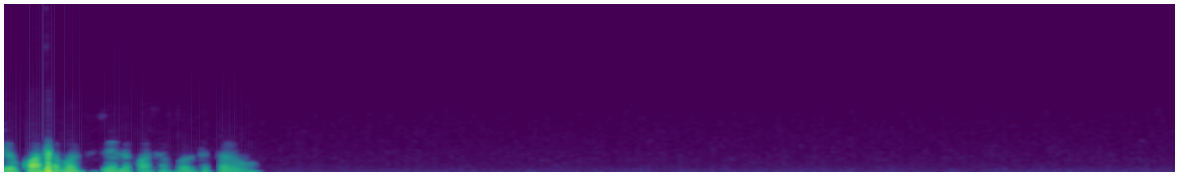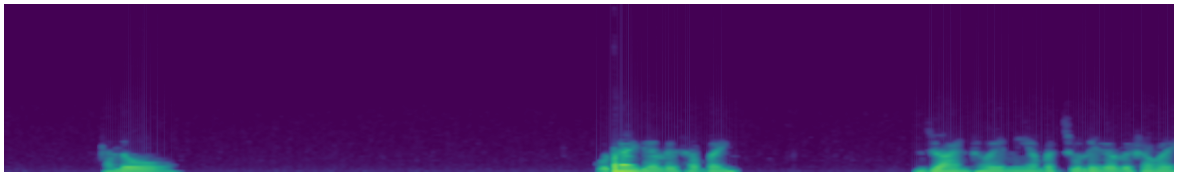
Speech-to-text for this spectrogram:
কেউ কথা বলতে চাইলে কথা বলতে পারো। হ্যালো কোথায় গেলে সবাই? জয়েন্ট হয়ে নিয়ে আবার চলে গেল সবাই?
